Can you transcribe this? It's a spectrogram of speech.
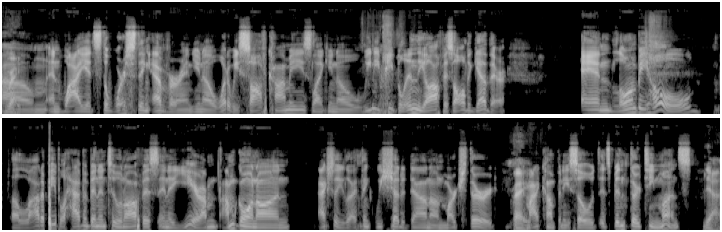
Right. um and why it's the worst thing ever and you know what are we soft commies like you know we need people in the office all together and lo and behold a lot of people haven't been into an office in a year i'm i'm going on actually i think we shut it down on march 3rd Right. my company so it's been 13 months yeah.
